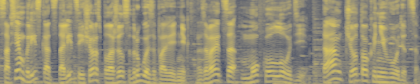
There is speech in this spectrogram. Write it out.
Совсем близко от столицы еще расположился другой заповедник. Называется Моколоди. Там что только не водится.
